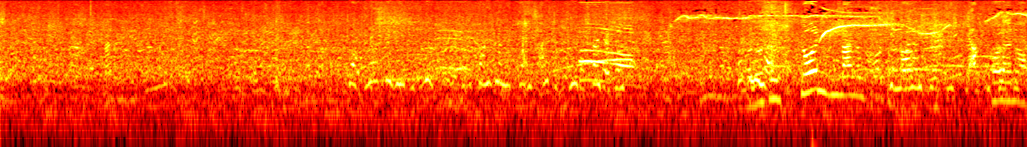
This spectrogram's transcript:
对。Also es sind stundenlang im Auto. Die 49, die 48. Voller noch.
